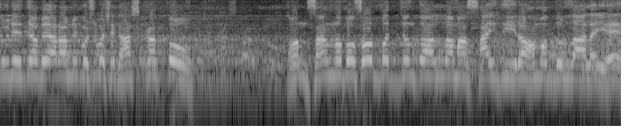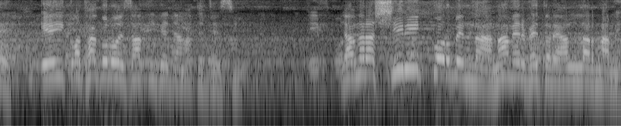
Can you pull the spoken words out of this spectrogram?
চলে যাবে আর আমি বসে বসে ঘাস কাটবো। পঞ্চান্ন বছর পর্যন্ত আল্লামা সাইদি রহমতুল্লাহ আলাই এই কথাগুলো জাতিকে জানাতে চেয়েছি। আপনারা শিরিক করবেন না, নামের ভেতরে আল্লাহর নামে।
